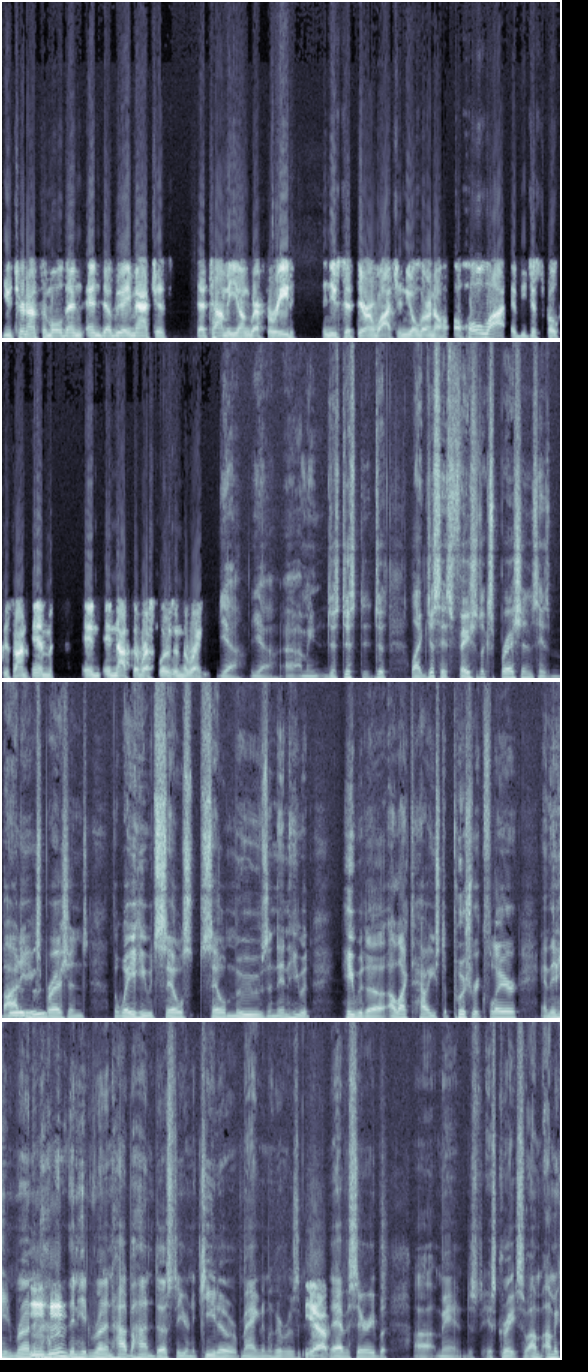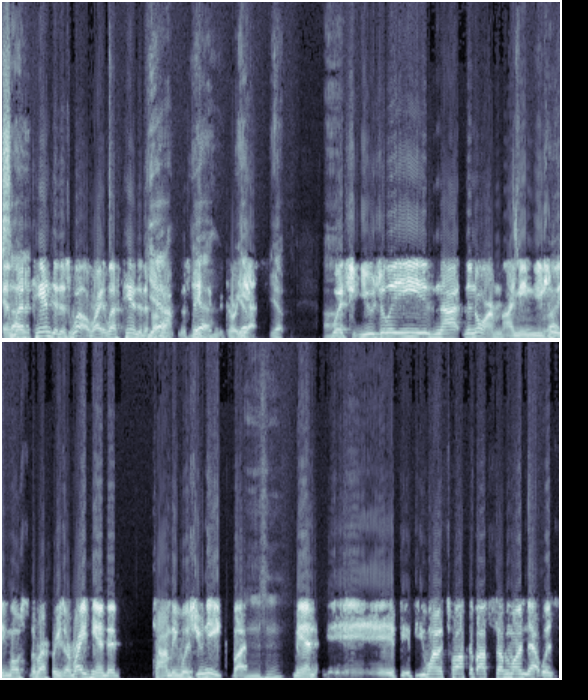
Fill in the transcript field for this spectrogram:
you turn on some old N- NWA matches that Tommy Young refereed, and you sit there and watch, and you'll learn a, a whole lot if you just focus on him and and not the wrestlers in the ring. Yeah, yeah. Uh, I mean, just just just like just his facial expressions, his body Mhm. expressions, the way he would sell sell moves, and then he would he would. Uh, I liked how he used to push Ric Flair, and then he'd run, and, hi- Mhm. then he'd run and hide behind Dusty or Nikita or Magnum, whoever was Yeah. the adversary. But uh, man, just it's great. So I'm I'm excited. And left-handed as well, right? Left-handed, if I'm yeah, not yeah, mistaken. yep, Yes. yep. Uh, which usually is not the norm. I mean, usually Right. most of the referees are right-handed. Tommy was unique, but mhm. man, if, if you want to talk about someone that was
